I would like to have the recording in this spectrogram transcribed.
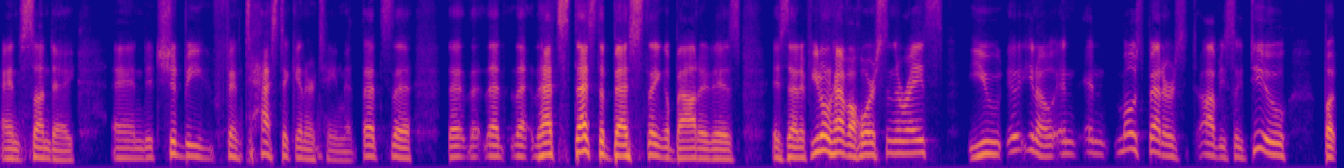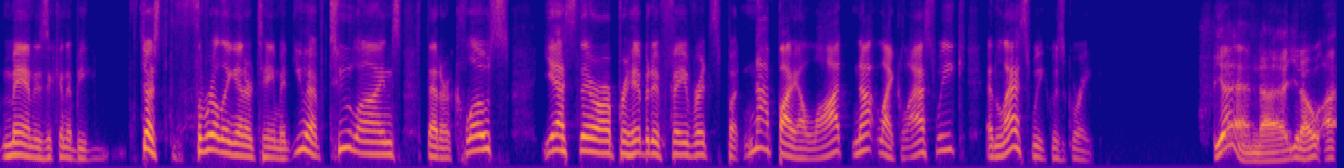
and Sunday, and it should be fantastic entertainment. That's the that that, that, that that's that's the best thing about it is is that if you don't have a horse in the race, you you know, and and most betters obviously do, but man, is it going to be just thrilling entertainment. You have two lines that are close yes, there are prohibitive favorites, but not by a lot, not like last week. And last week was great. Yeah. And, uh, you know, I,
